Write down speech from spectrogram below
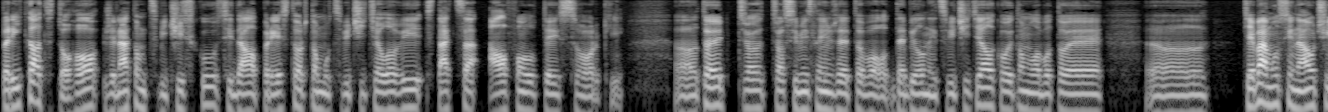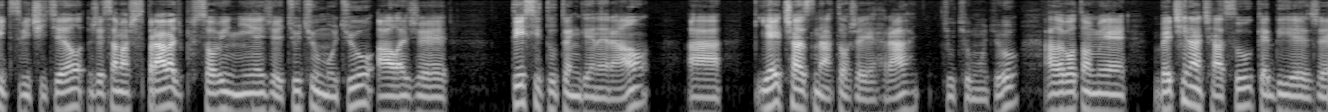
príklad toho, že na tom cvičisku si dal priestor tomu cvičiteľovi stať sa alfou tej svorky. Uh, to je, čo, čo si myslím, že to bol debilný cvičiteľ, kvôli tomu, lebo to je... Uh, teba musí naučiť cvičiteľ, že sa máš správať psovi nie, že ťuťu muťu, ale že ty si tu ten generál a je čas na to, že je hra, ťuťu muťu, ale potom je väčšina času, kedy je, že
